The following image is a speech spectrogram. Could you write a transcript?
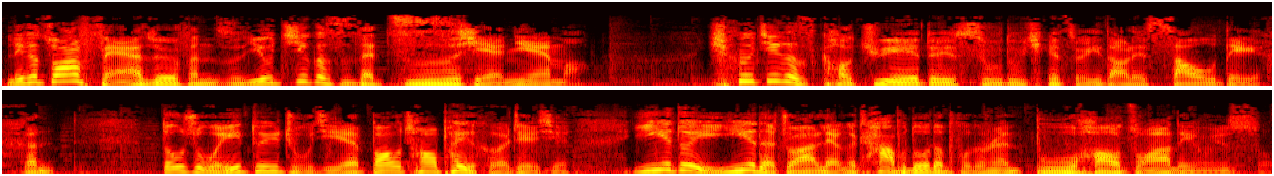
那个抓犯罪分子有几个是在直线撵嘛？有几个是靠绝对速度去追到的，少得很。都是围堆堵截、包抄配合这些，一对一的抓两个差不多的普通人不好抓的。我跟你说，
